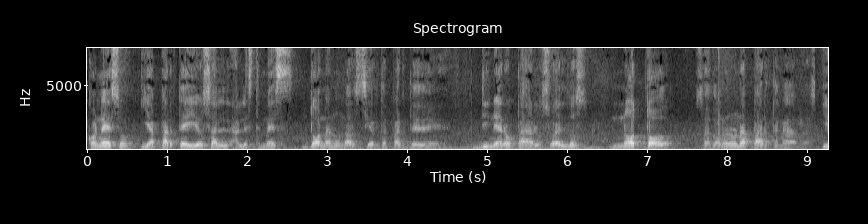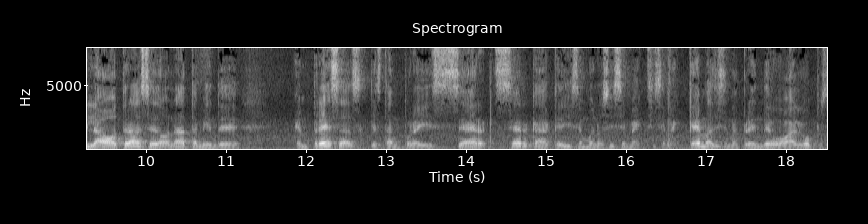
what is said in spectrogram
con eso y aparte ellos al, al este mes donan una cierta parte de dinero para los sueldos, no todo, o sea, donan una parte nada más. Y la otra se dona también de empresas que están por ahí cer- cerca que dicen, bueno, si se, me, si se me quema, si se me prende o algo, pues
